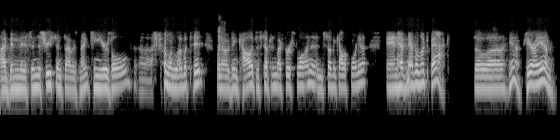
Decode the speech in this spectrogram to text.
I've been in this industry since I was 19 years old. Uh, fell in love with it when I was in college and stepped into my first one in Southern California and have never looked back. So, uh, yeah, here I am.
